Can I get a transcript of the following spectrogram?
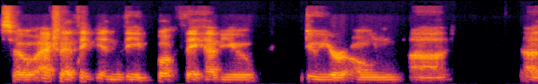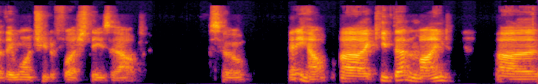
So actually, I think in the book, they have you do your own, uh, uh, they want you to flesh these out. So anyhow, uh, keep that in mind. Uh,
